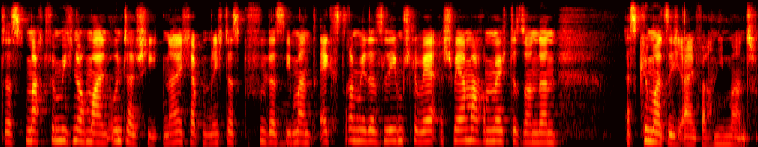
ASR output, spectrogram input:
das macht für mich nochmal einen Unterschied. Ne? Ich habe nicht das Gefühl, dass jemand extra mir das Leben schwer, schwer machen möchte, sondern es kümmert sich einfach niemand.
